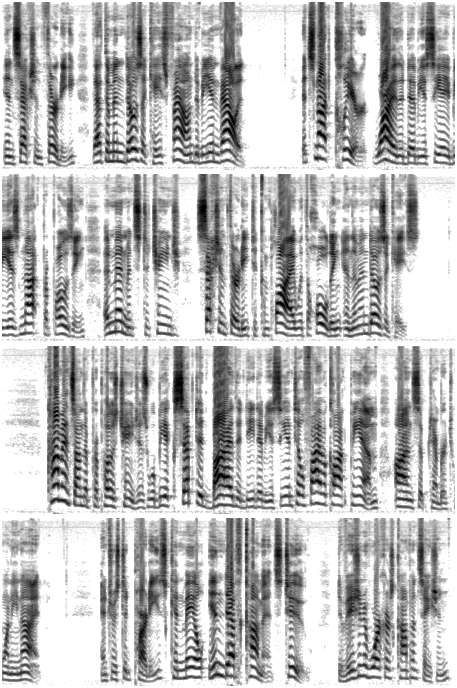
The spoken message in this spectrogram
in Section 30 that the Mendoza case found to be invalid. It's not clear why the WCAB is not proposing amendments to change Section 30 to comply with the holding in the Mendoza case. Comments on the proposed changes will be accepted by the DWC until 5 o'clock p.m. on September 29. Interested parties can mail in depth comments to Division of Workers' Compensation,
